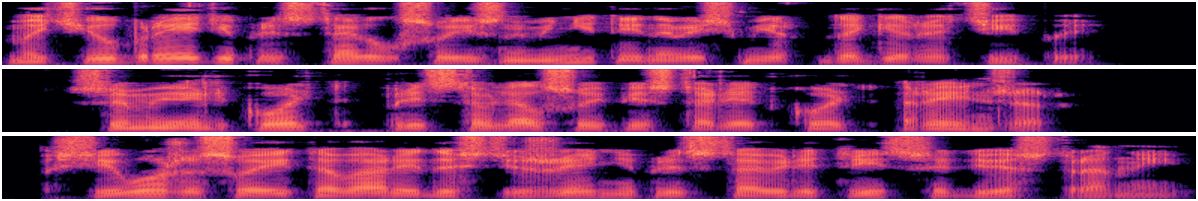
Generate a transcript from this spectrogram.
Мэтью Брейди представил свои знаменитые на весь мир дагеротипы. Сэмюэль Кольт представлял свой пистолет Кольт Рейнджер. Всего же свои товары и достижения представили 32 страны.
